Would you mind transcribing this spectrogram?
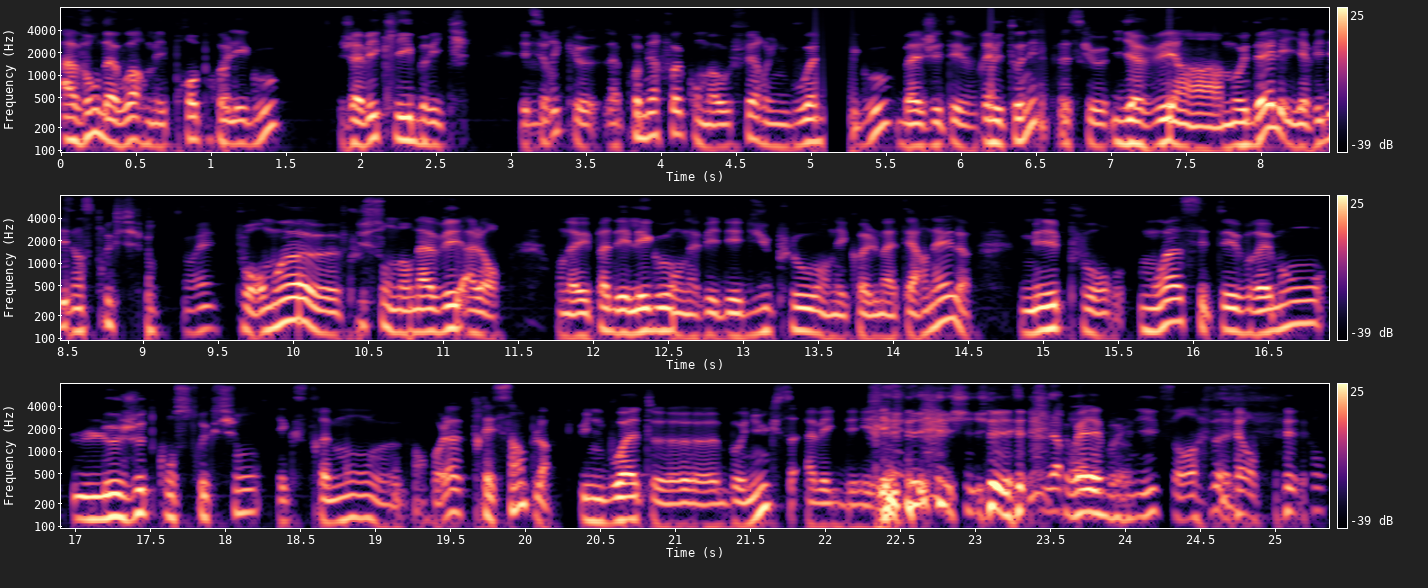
avant d'avoir mes propres Lego, j'avais que les briques. Et c'est mm. vrai que la première fois qu'on m'a offert une boîte de Lego, bah, j'étais vraiment étonné parce qu'il y avait un modèle et il y avait des instructions. Pour moi, euh, plus on en avait. Alors, on n'avait pas des Lego, on avait des Duplo en école maternelle, mais pour moi, c'était vraiment le jeu de construction extrêmement, euh, enfin voilà, très simple. Une boîte euh, Bonux avec des, ouais Bonux, ça, en fait,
